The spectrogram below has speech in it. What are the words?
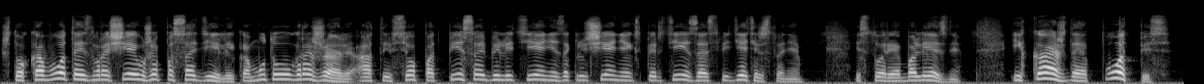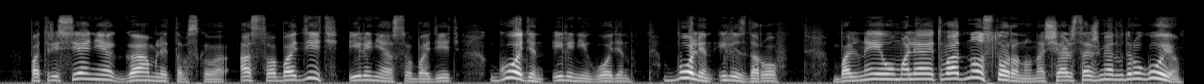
что кого-то из врачей уже посадили, кому-то угрожали, а ты все подписывай бюллетени, заключения, экспертизы, освидетельствования, история болезни. И каждая подпись Потрясение Гамлетовского. Освободить или не освободить? Годен или не годен? Болен или здоров? Больные умоляют в одну сторону, начальство жмет в другую.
